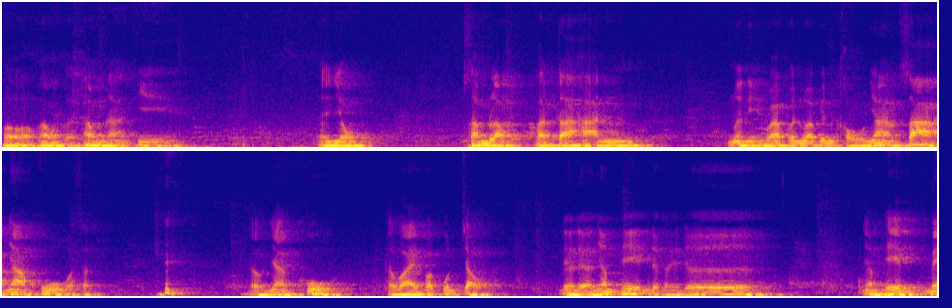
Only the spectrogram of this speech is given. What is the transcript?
พอ เขาก็ทำหน้าที่ยกสำหรับพัตตาหารเมื่อนี้ว่าเพิ่นว่าเป็นเขาย่าซ่าย่าคู่ว่าสัตว์เอาย่าคู่ ถวายพระคุณเจ้าเรียๆย่ำเพศเด้อค่ะเด้อย่ำเพศแม่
